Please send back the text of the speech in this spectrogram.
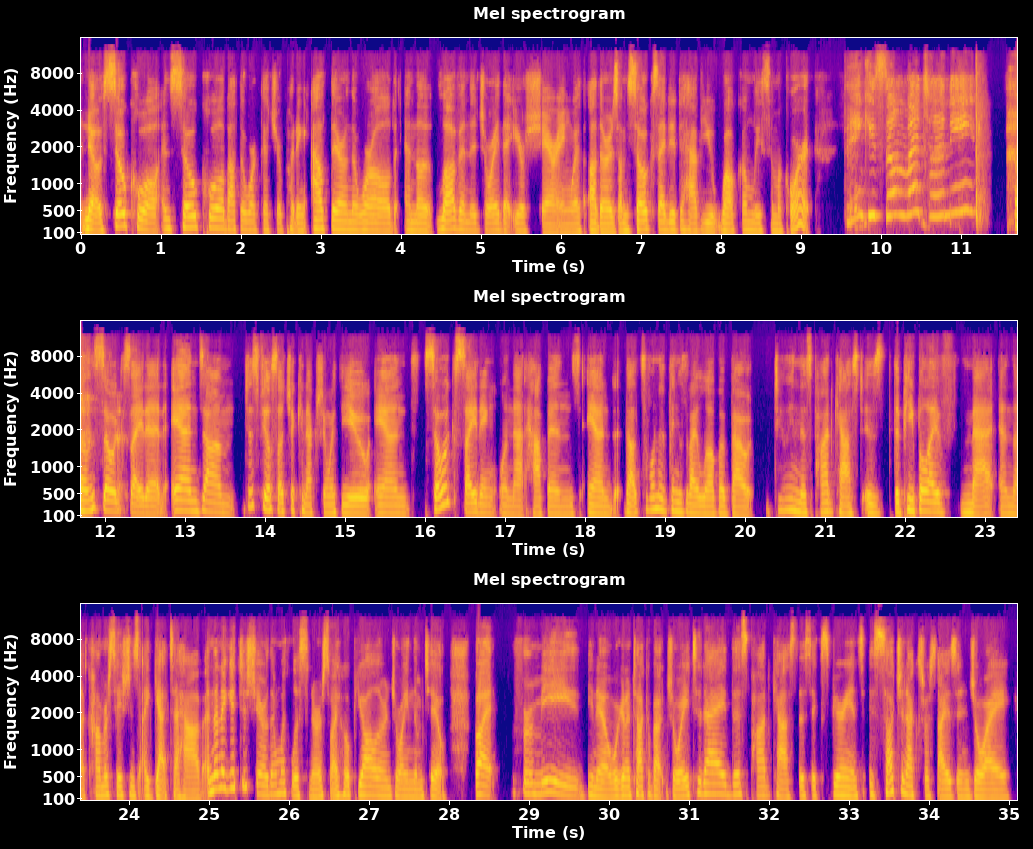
No, so cool and so cool about the work that you're putting out there in the world and the love and the joy that you're sharing with others. I'm so excited to have you. Welcome, Lisa McCourt. Thank you so much, honey. I'm so excited and um, just feel such a connection with you and so exciting when that happens. And that's one of the things that I love about doing this podcast is the people I've met and the conversations I get to have. And then I get to share them with listeners. So I hope you all are enjoying them too. But for me, you know, we're going to talk about joy today. This podcast, this experience is such an exercise in joy.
